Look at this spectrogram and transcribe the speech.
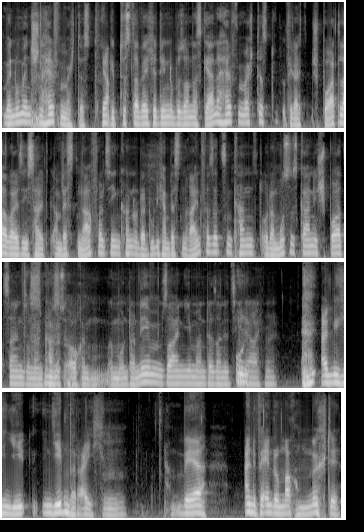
Wenn du Menschen helfen möchtest, ja. gibt es da welche, denen du besonders gerne helfen möchtest? Vielleicht Sportler, weil sie es halt am besten nachvollziehen können oder du dich am besten reinversetzen kannst? Oder muss es gar nicht Sport sein, sondern das kann es auch im, im, Unternehmen sein, jemand, der seine Ziele erreichen will? Eigentlich in, je, in jedem Bereich. Mhm. Wer eine Veränderung machen möchte,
